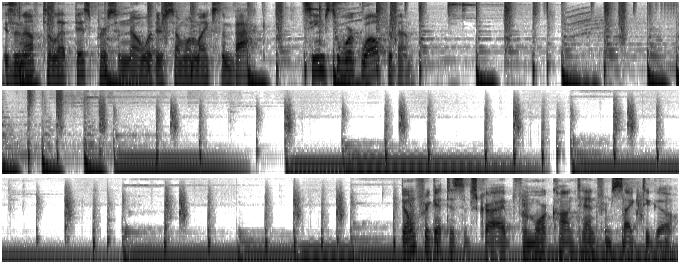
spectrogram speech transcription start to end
is enough to let this person know whether someone likes them back. It seems to work well for them. Don't forget to subscribe for more content from Psych2Go.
